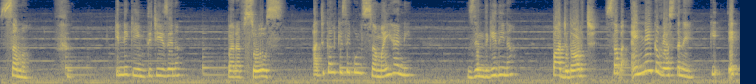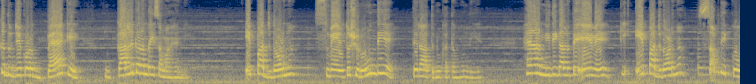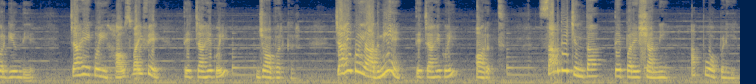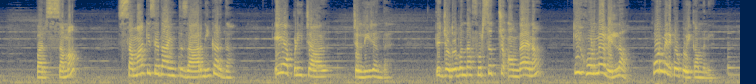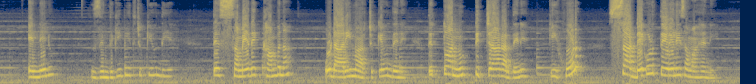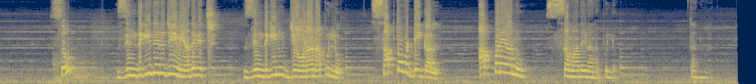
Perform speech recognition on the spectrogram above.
ਸਮਾਂ। ਕਿੰਨੀ ਕੀਮਤੀ ਚੀਜ਼ ਹੈ ਨਾ। ਪਰ ਅਫਸੋਸ ਅੱਜ ਕੱਲ ਕਿਸੇ ਕੋਲ ਸਮਾਂ ਹੀ ਹੈ ਨਹੀਂ। ਜ਼ਿੰਦਗੀ ਦੀ ਨਾ, ਭੱਜ ਦੌੜ 'ਚ ਸਭ ਇੰਨੇ ਕੁ ਵਿਅਸਤ ਨੇ ਕਿ ਇੱਕ ਦੂਜੇ ਕੋਲ ਬਹਿ ਕੇ ਗੱਲ ਕਰਨ ਦਾ ਹੀ ਸਮਾਂ ਹੈ ਨਹੀਂ। ਇਹ ਭੱਜ ਦੌੜ ਨਾ, ਸਵੇਰ ਤੋਂ ਸ਼ੁਰੂ ਹੁੰਦੀ ਏ ਤੇ ਰਾਤ ਨੂੰ ਖਤਮ ਹੁੰਦੀ ਏ। ਹੈਰਾਨੀ ਦੀ ਗੱਲ ਤੇ ਇਹ ਵੇ ਕਿ ਇਹ ਭੱਜ ਦੌੜ ਨਾ ਸਭ ਦੀ ਇੱਕੋ ਵਰਗੀ ਹੁੰਦੀ ਹੈ। ਚਾਹੇ ਕੋਈ ਹਾਊਸਵਾਈਫ ਏ ਤੇ ਚਾਹੇ ਕੋਈ ਜੌਬ ਵਰਕਰ ਚਾਹੇ ਕੋਈ ਆਦਮੀ ਹੈ ਤੇ ਚਾਹੇ ਕੋਈ ਔਰਤ। ਸਭ ਦੀ ਚਿੰਤਾ ਤੇ ਪਰੇਸ਼ਾਨੀ ਆਪੋ ਆਪਣੀ ਏ ਪਰ ਸਮਾਂ ਸਮਾਂ ਕਿਸੇ ਦਾ ਇੰਤਜ਼ਾਰ ਨਹੀਂ ਕਰਦਾ। ਇਹ ਆਪਣੀ ਚਾਲ ਚੱਲੀ ਜਾਂਦਾ ਹੈ। ਤੇ ਜਦੋਂ ਬੰਦਾ ਫੁਰਸਤ ਚ ਆਉਂਦਾ ਹੈ ਨਾ, ਕਿ ਹੁਣ ਮੈਂ ਵਿਹਲਾ ਹੁਣ ਮੇਰੇ ਕੋਲ ਕੋਈ ਕੰਮ ਨਹੀਂ। ਇੰਨੇ ਨੂੰ ਜ਼ਿੰਦਗੀ ਬੀਤ ਚੁੱਕੀ ਹੁੰਦੀ ਹੈ ਤੇ ਸਮੇਂ ਦੇ ਖੰਭ ਨਾ ਉਡਾਰੀ ਮਾਰ ਚੁੱਕੇ ਹੁੰਦੇ ਨੇ ਤੇ ਤੁਹਾਨੂੰ ਟਿਚਰਾਂ ਕਰਦੇ ਨੇ ਕਿ ਹੁਣ ਸਾਡੇ ਕੋਲ ਤੇਰੇ ਲਈ ਸਮਾਂ ਹੈ ਨਹੀਂ। ਸੋ ਜ਼ਿੰਦਗੀ ਦੇ ਰੁਝੇਵਿਆਂ ਦੇ ਵਿੱਚ ਜ਼ਿੰਦਗੀ ਨੂੰ ਜਿਉਣਾ ਨਾ ਭੁੱਲੋ। ਸਭ ਤੋਂ ਵੱਡੀ ਗੱਲ ਆਪਣਿਆਂ ਨੂੰ ਸਮਾਂ ਦੇਣਾ ਨਾ ਭੁੱਲੋ। Vanuatu.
